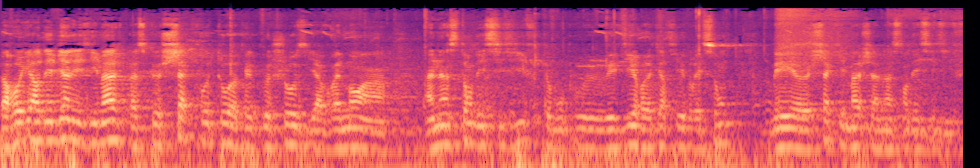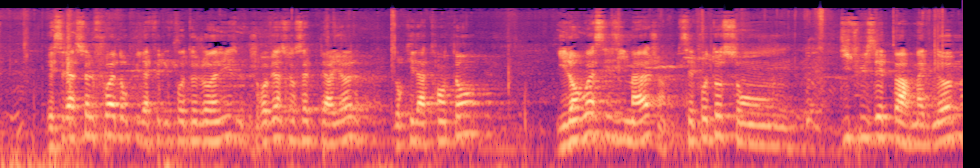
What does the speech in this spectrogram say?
bah, regardez bien les images parce que chaque photo a quelque chose. Il y a vraiment un, instant décisif, comme on pouvait dire Cartier-Bresson, mais euh, chaque image a un instant décisif. Et c'est la seule fois donc il a fait du photojournalisme. Je reviens sur cette période. Donc il a 30 ans. Il envoie ses images. Ces photos sont diffusées par Magnum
